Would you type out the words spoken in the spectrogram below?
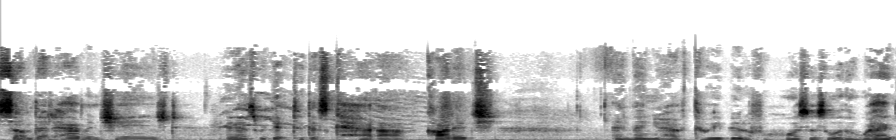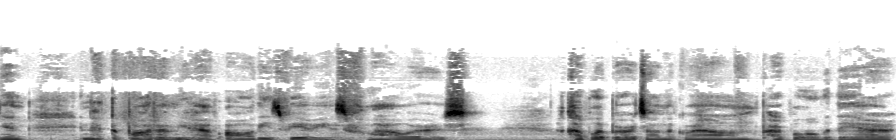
some that haven't changed. And as we get to this uh, cottage, and then you have three beautiful horses with a wagon. And at the bottom, you have all these various flowers, a couple of birds on the ground, purple over there.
